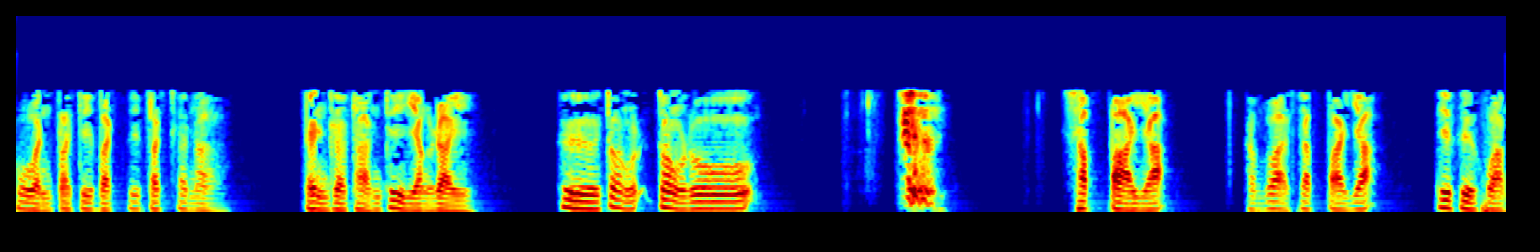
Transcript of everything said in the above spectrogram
ควรปฏิบัติวิปัสสนา เป็นสถานที่อย่างไร คือต้องต้องรู้สัปปายะคำว่าสัปปายะนี่คือความ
